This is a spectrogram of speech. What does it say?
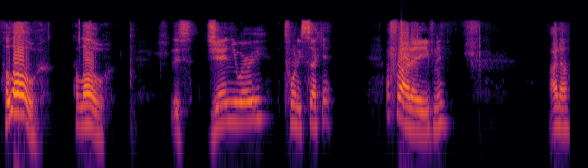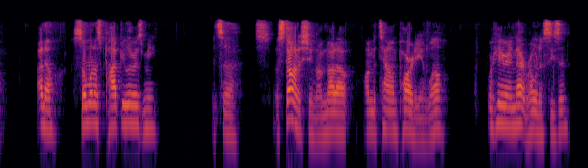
Hello, hello. It's January 22nd, a Friday evening. I know, I know. Someone as popular as me. It's uh, it's astonishing I'm not out on the town partying. Well, we're here in that Rona season.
